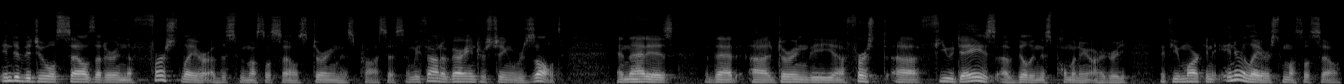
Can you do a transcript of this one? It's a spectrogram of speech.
individual cells that are in the first layer of the smooth muscle cells during this process. And we found a very interesting result and that is that uh, during the uh, first uh, few days of building this pulmonary artery, if you mark an inner layer smooth muscle cell,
